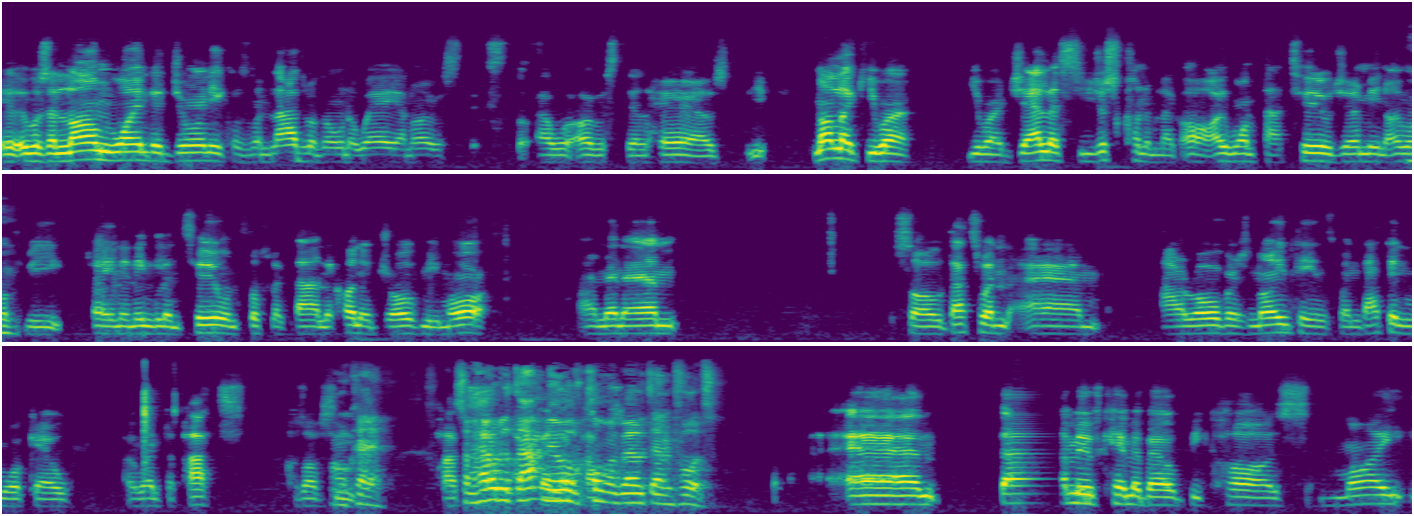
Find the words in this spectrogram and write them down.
it, it was a long, winded journey because when lads were going away and I was, st- I, was still here. I was not like you were. You were jealous. You just kind of like, oh, I want that too. Do you know what I mean? I want to be playing in England too and stuff like that. And it kind of drove me more. And then, um, so that's when um, our Rovers 19s when that didn't work out. I went to Pats because obviously. Okay. Pats, So, how did that move come about then, Foot? Um, that move came about because my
